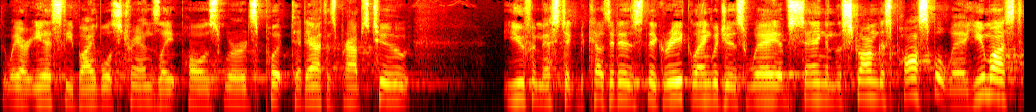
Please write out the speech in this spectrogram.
The way our ESV Bibles translate Paul's words, put to death, is perhaps too euphemistic because it is the Greek language's way of saying in the strongest possible way, you must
